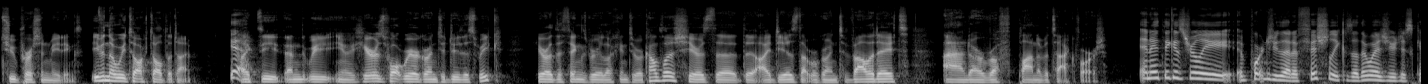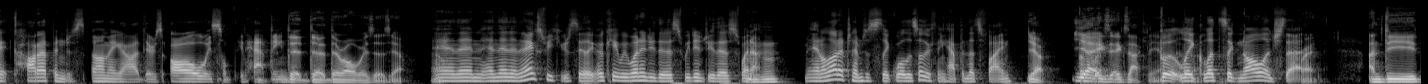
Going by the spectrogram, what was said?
two person meetings, even though we talked all the time. Yeah. Like the and we you know here's what we are going to do this week. Here are the things we are looking to accomplish. Here's the the ideas that we're going to validate and our rough plan of attack for it. And I think it's really important to do that officially because otherwise you just get caught up in just oh my god, there's always something happening. There, there, there always is, yeah. And then and then the next week you could say like, okay, we want to do this, we didn't do this, why not? Mm-hmm. And a lot of times it's like, well, this other thing happened, that's fine. Yeah. Yeah, ex- exactly. yeah. But like, let's acknowledge that. Right. And the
